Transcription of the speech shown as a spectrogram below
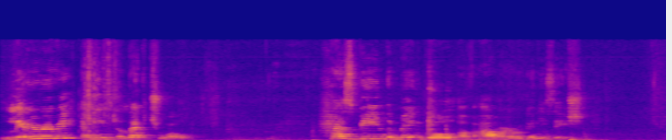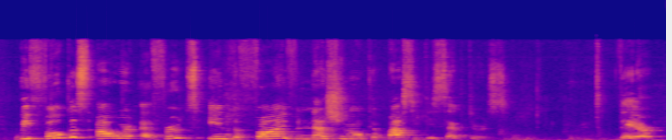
literary and intellectual, has been the main goal of our organization. We focus our efforts in the five national capacity sectors. They're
